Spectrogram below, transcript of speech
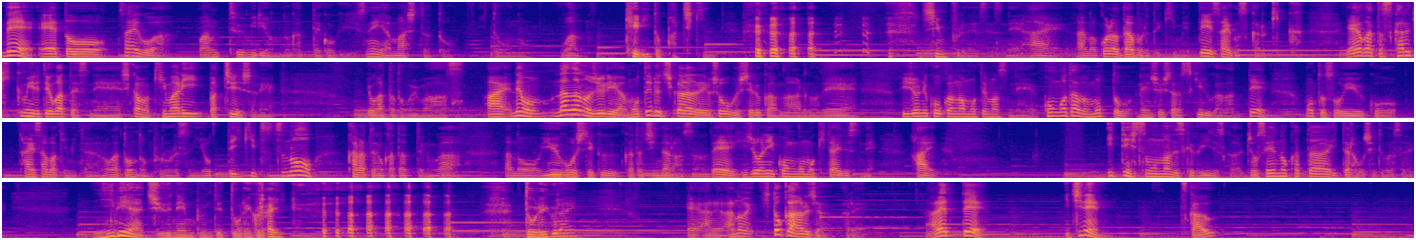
でえっ、ー、と最後はワン・トゥーミリオンの合体攻撃ですね。山下と伊藤のワン蹴りとパチキン。シンプルなやつですね。はい。あのこれをダブルで決めて最後スカルキック。いやよかった。スカルキック見れてよかったですね。しかも決まりバッチリでしたね。よかったと思います。はい。でも長野樹里は持てる力で勝負してる感があるので非常に好感が持てますね。今後多分もっと練習したらスキルが上がってもっとそういうこう体さばきみたいなのがどんどんプロレスに寄っていきつつの空手の方っていうのがあの融合していく形になるはずなので非常に今後も期待ですね。はい。一点質問なんですけどいいですか？女性の方いたら教えてください。ニベア10年分ってどれぐらい？どれぐらい？えあれあの一缶あるじゃんあれ。あれって1年使う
